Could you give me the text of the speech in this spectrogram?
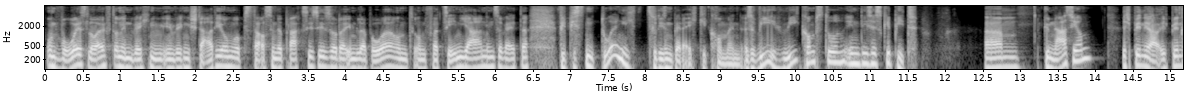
und wo es läuft und in welchem, in welchem Stadium, ob es draußen in der Praxis ist oder im Labor und, und vor zehn Jahren und so weiter. Wie bist denn du eigentlich zu diesem Bereich gekommen? Also wie, wie kommst du in dieses Gebiet? Ähm, Gymnasium? Ich bin ja, ich bin,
